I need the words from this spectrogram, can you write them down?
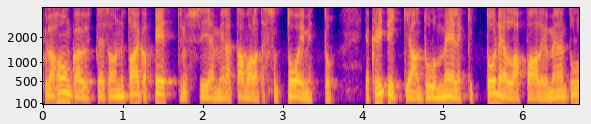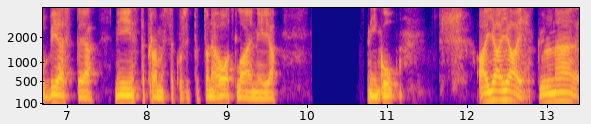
kyllä Honka-yhteisö on nyt aika pettynyt siihen, millä tavalla tässä on toimittu. Ja kritiikkiä on tullut meillekin todella paljon. Meillä on tullut viestejä niin Instagramissa kuin sitten tuonne hotlineen ja niin kuin, ai ai ai, kyllä nämä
